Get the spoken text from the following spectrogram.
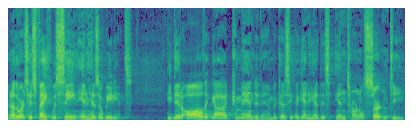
In other words, his faith was seen in his obedience. He did all that God commanded him because, he, again, he had this internal certainty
